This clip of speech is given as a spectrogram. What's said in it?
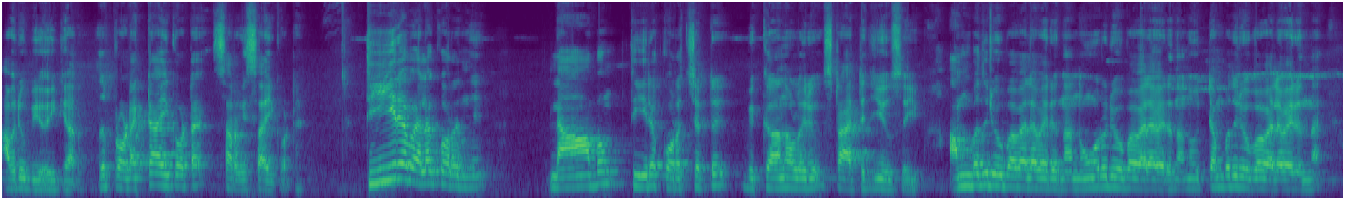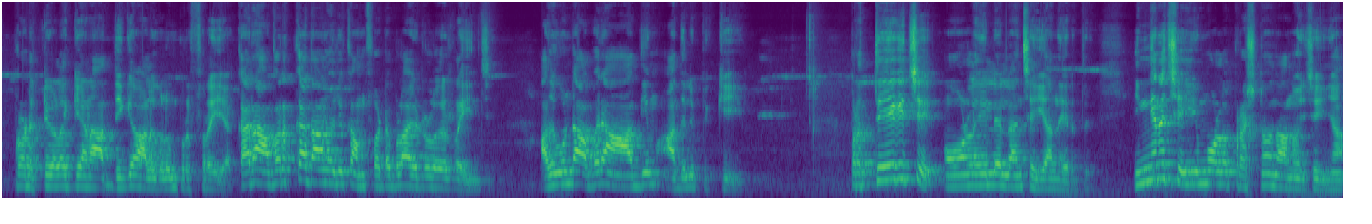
അവർ ഉപയോഗിക്കാറ്. അത് പ്രൊഡക്റ്റ് ആയിക്കോട്ടെ സർവീസ് ആയിക്കോട്ടെ. തീരെ വില കുറഞ്ഞ് ലാഭം തീരെ കുറച്ചിട്ട് വിൽക്കുക എന്നുള്ളൊരു സ്ട്രാറ്റജി യൂസ് ചെയ്യും. അമ്പത് രൂപ വില വരുന്ന നൂറ് രൂപ വില വരുന്ന നൂറ്റമ്പത് രൂപ വില വരുന്ന പ്രൊഡക്റ്റുകളൊക്കെയാണ് അധികം ആളുകളും പ്രിഫർ ചെയ്യുക. കാരണം അവർക്ക് അതാണ് ഒരു കംഫർട്ടബിൾ ആയിട്ടുള്ള ഒരു റേഞ്ച് അതുകൊണ്ട് അവർ ആദ്യം അതിൽ പിക്ക് ചെയ്യും. പ്രത്യേകിച്ച് ഓൺലൈനിലെല്ലാം ചെയ്യാൻ നേരത്ത്. ഇങ്ങനെ ചെയ്യുമ്പോൾ ഉള്ള പ്രശ്നം എന്താണെന്ന് വെച്ച് കഴിഞ്ഞാൽ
